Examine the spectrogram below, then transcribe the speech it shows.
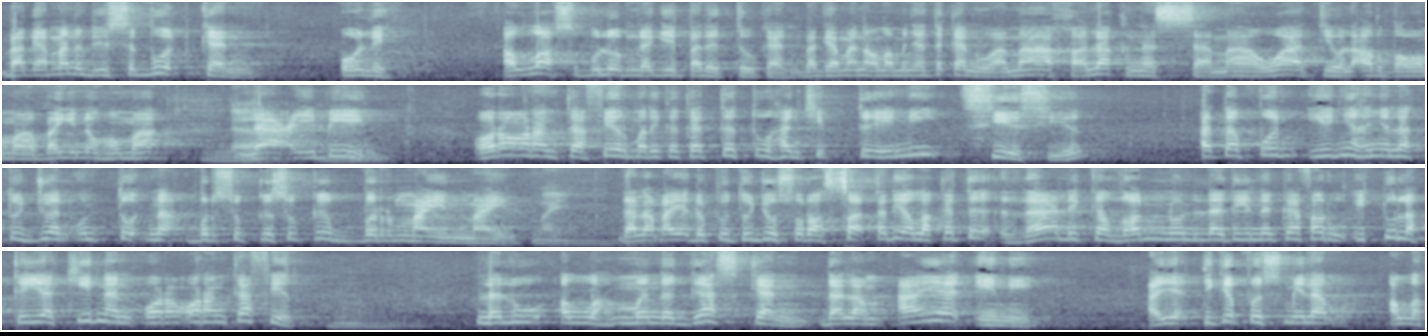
bagaimana disebutkan oleh Allah sebelum lagi pada itu kan? Bagaimana Allah menyatakan wa ma khalaqnas samawati wal arda wa ma bainahuma la'ibin. orang-orang kafir mereka kata Tuhan cipta ini sia-sia ataupun ianya hanyalah tujuan untuk nak bersuka-suka bermain-main. Main. dalam ayat 27 surah Sad tadi Allah kata zalika dhannul ladina kafaru. Itulah keyakinan orang-orang kafir. Hmm. lalu Allah menegaskan dalam ayat ini ayat 39 Allah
